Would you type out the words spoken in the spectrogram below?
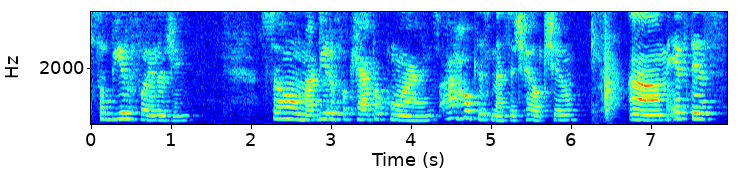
So beautiful energy. So my beautiful Capricorns, I hope this message helps you. Um, if this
